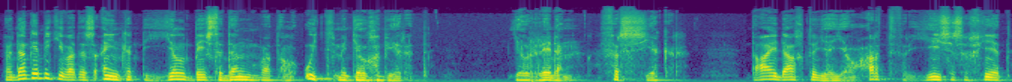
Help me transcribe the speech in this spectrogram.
Nou dink 'n bietjie wat is eintlik die heel beste ding wat al ooit met jou gebeur het. Jou redding, verseker. Daai dag toe jy jou hart vir Jesus gegee het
